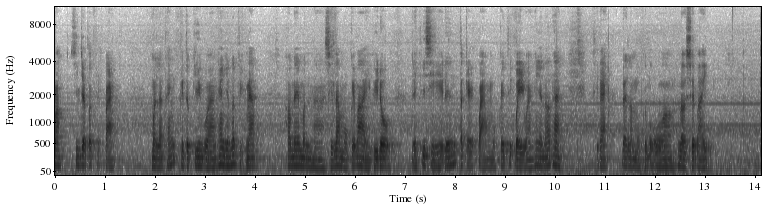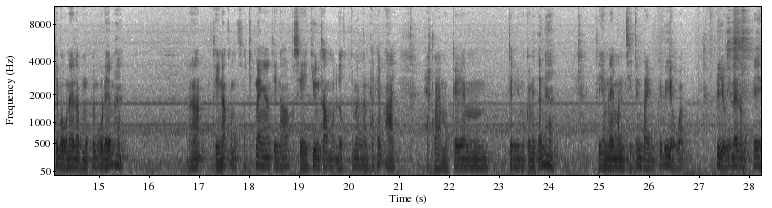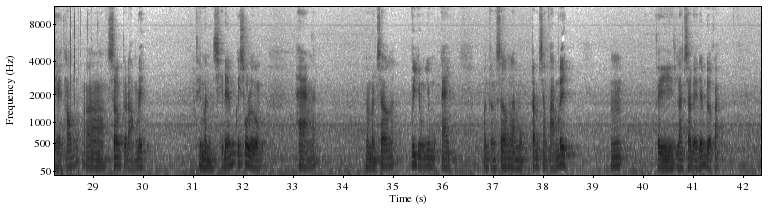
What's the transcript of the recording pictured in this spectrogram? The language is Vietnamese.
Vâng, xin chào tất cả các bạn. Mình là Thắng, kỹ thuật viên của hãng Hang Internet Việt Nam. Hôm nay mình à, sẽ làm một cái bài video để chia sẻ đến tất cả các bạn một cái thiết bị của hãng Hang Internet ha. Thì đây, đây là một cái bộ à, LC7 Cái bộ này là một cái bộ đếm ha. Đó, Thì nó có một chức năng thì nó sẽ truyền thông được cái màn hình HMI Hoặc là một cái trên một cái máy tính ha. Thì hôm nay mình sẽ trình bày một cái ví dụ á ví dụ như đây là một cái hệ thống à, sơn tự động đi thì mình sẽ đếm cái số lượng hàng á mà mình sơn á. Ví dụ như một ngày mình cần sơn là 100 sản phẩm đi. Ừ. thì làm sao để đếm được á?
